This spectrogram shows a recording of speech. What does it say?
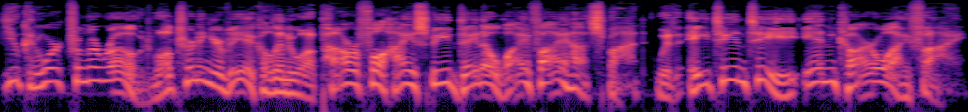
You can work from the road while turning your vehicle into a powerful high-speed data Wi-Fi hotspot with AT&T in-car Wi-Fi.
